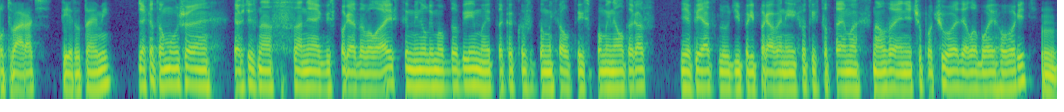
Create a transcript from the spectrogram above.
otvárať tieto témy? Ďaká tomu, že každý z nás sa nejak vysporiadoval aj s tým minulým obdobím, aj tak ako si to Michal ty spomínal teraz, je viac ľudí pripravených o týchto témach naozaj niečo počúvať alebo aj hovoriť. Hmm.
